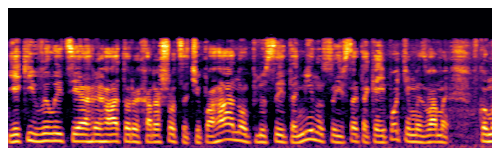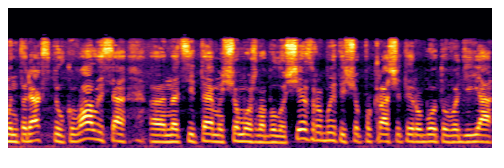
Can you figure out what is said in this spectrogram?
які ввели ці агрегатори. Хорошо це чи погано, плюси та мінуси, і все таке. І потім ми з вами в коментарях спілкувалися на ці теми, що можна було ще зробити, щоб покращити роботу водія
